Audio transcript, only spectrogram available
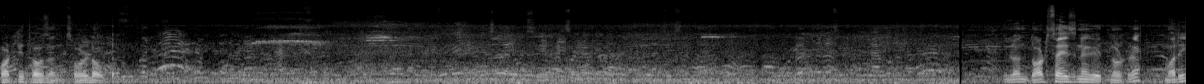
ಫಾರ್ಟಿ ತೌಸಂಡ್ ಸೋಲ್ಡ್ ಔಟ್ ಇಲ್ಲೊಂದು ದೊಡ್ಡ ಸೈಜ್ನಾಗ ಐತಿ ನೋಡ್ರಿ. ಮರಿ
